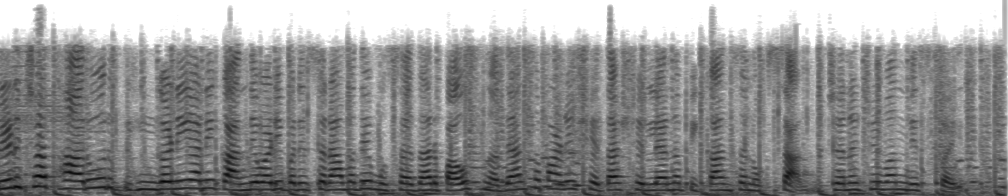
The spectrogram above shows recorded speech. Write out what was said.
बीडच्या थारूर हिंगणी आणि कांदेवाडी परिसरामध्ये मुसळधार पाऊस. नद्यांचं पाणी शेतात शिरल्यानं पिकांचं नुकसान. जनजीवन विस्कळीत.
